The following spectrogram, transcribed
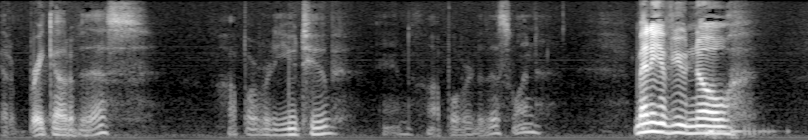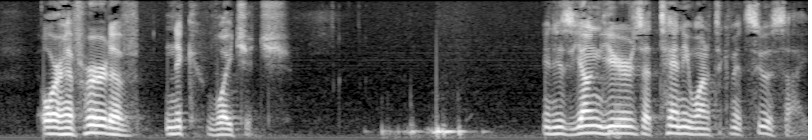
Got to break out of this, hop over to YouTube, and hop over to this one. Many of you know or have heard of Nick Vujicic. In his young years at 10, he wanted to commit suicide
